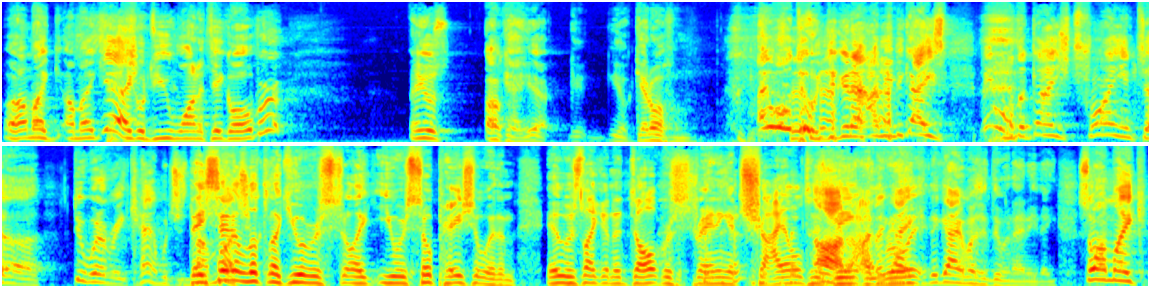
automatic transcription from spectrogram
Well, I'm like, I'm like, yeah. I go, "Do you want to take over?" And he goes, okay, yeah, you know, get off him. I won't do it. You're gonna. I mean, the guy's. Meanwhile, the guy's trying to do whatever he can, which is They not said much. it looked like you were rest- like you were so patient with him. It was like an adult restraining a child who's Oh, being no, the, unruly. guy, the guy wasn't doing anything. So I'm like,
